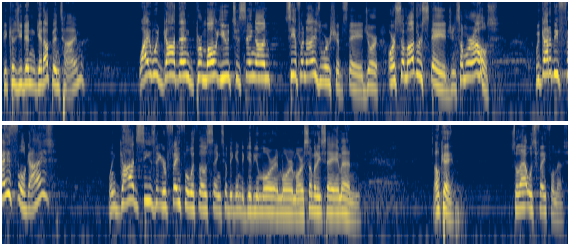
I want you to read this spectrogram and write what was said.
because you didn't get up in time, why would God then promote you to sing on CFNI's worship stage or, or some other stage and somewhere else. We've got to be faithful, guys. When God sees that you're faithful with those things, He'll begin to give you more and more and more. Somebody say, Amen. Okay, so that was faithfulness.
